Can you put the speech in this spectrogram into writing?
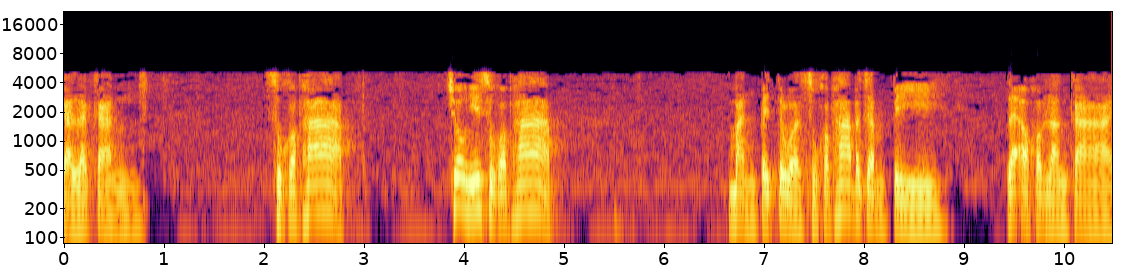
กันและกัน สุขภาพ ช่วงนี้สุขภาพ หมั่นไปตรวจสุขภาพประจำปี และออกกำลังกาย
